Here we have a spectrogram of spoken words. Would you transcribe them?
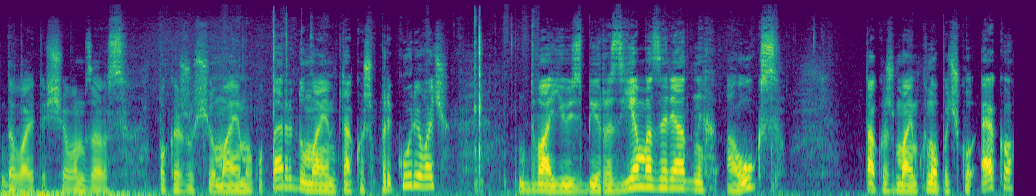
Давайте ще вам зараз покажу, що маємо попереду. Маємо також прикурювач, два USB роз'єма зарядних, AUX. Також маємо кнопочку Eco.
